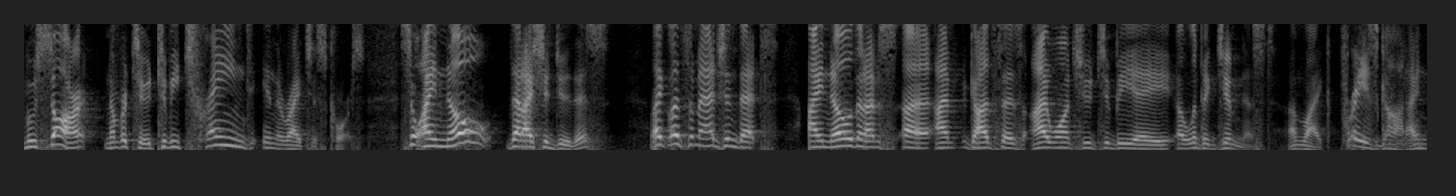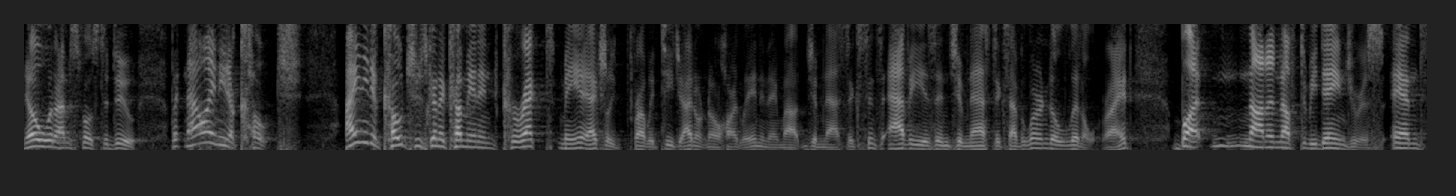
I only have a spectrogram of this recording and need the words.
Musar, number two, to be trained in the righteous course. So I know that I should do this. Like, let's imagine that I know that I'm, uh, I'm, God says, I want you to be a Olympic gymnast. I'm like, praise God, I know what I'm supposed to do. But now I need a coach. I need a coach who's going to come in and correct me. Actually, probably teach. I don't know hardly anything about gymnastics. Since Avi is in gymnastics, I've learned a little, right? But not enough to be dangerous. And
